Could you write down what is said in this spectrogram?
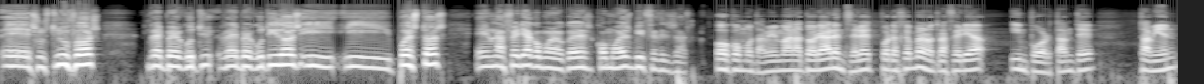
eh, sus triunfos repercuti- repercutidos y, y puestos en una feria como lo que es como es. O como también van a torear en Ceret, por ejemplo, en otra feria importante también,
